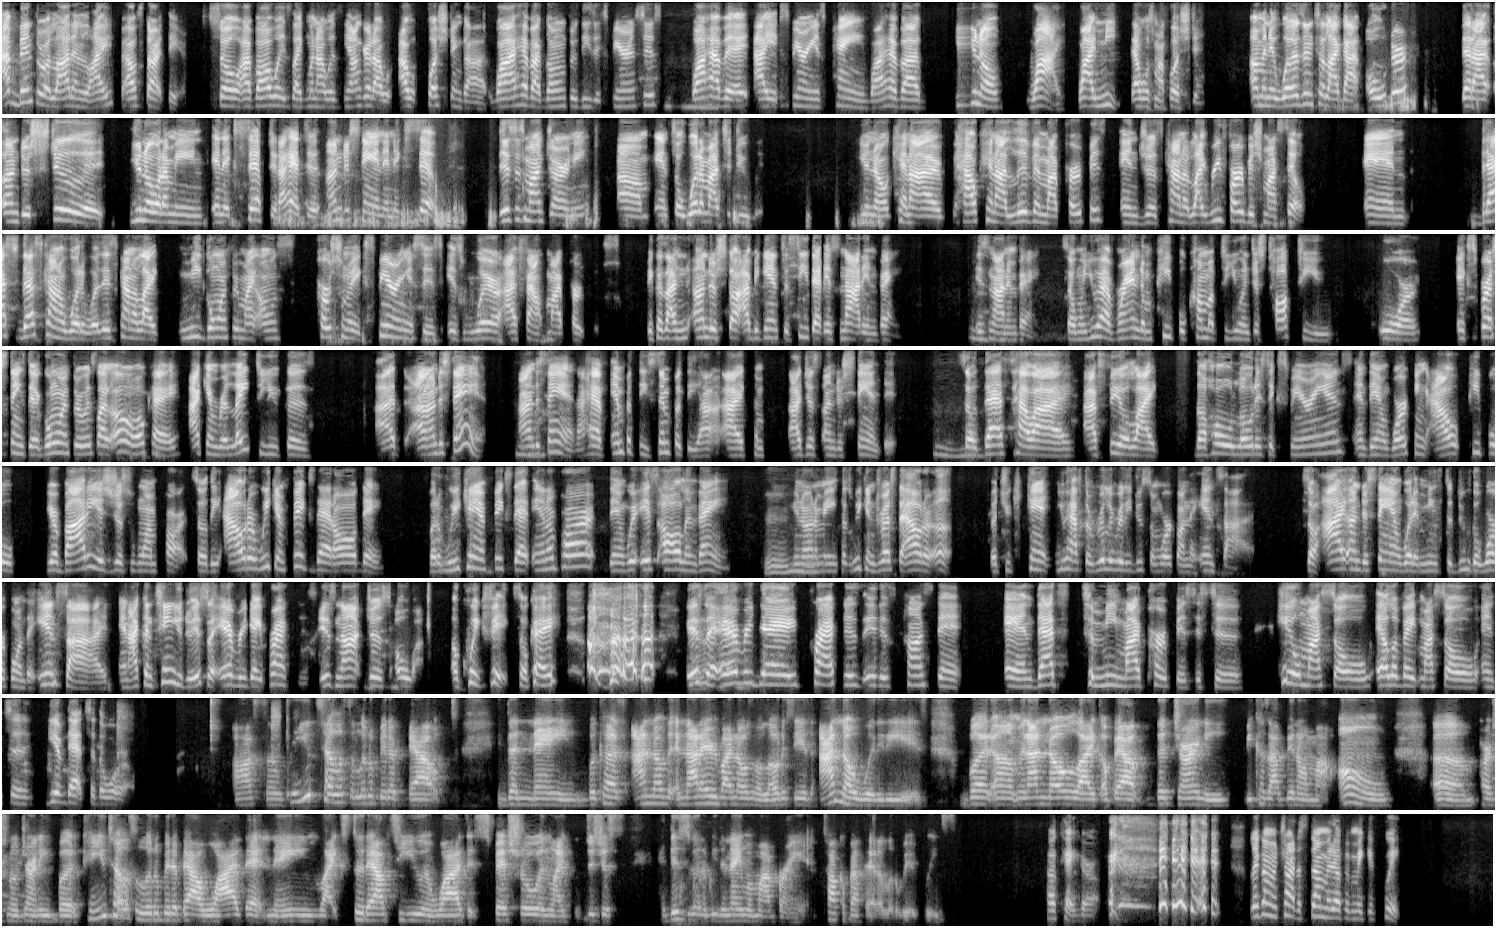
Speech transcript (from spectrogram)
I've been through a lot in life. I'll start there. So I've always like when I was younger, I would- would question God. Why have I gone through these experiences? Why have I, I experienced pain? Why have I, you know, why? Why me? That was my question. Um, mean, it wasn't until I got older that I understood you know what I mean, and accepted. I had to understand and accept this is my journey. Um, and so what am I to do with? it? You know, can I how can I live in my purpose and just kind of like refurbish myself? And that's that's kind of what it was. It's kind of like me going through my own personal experiences is where I found my purpose because I understood I began to see that it's not in vain. It's not in vain. So when you have random people come up to you and just talk to you or express things they're going through, it's like, oh, okay, I can relate to you because I I understand. Mm-hmm. I understand. I have empathy, sympathy. I I can I just understand it. Mm-hmm. So that's how I I feel like the whole Lotus experience and then working out people your body is just one part. So the outer we can fix that all day. But if we can't fix that inner part, then we're it's all in vain. Mm-hmm. You know what I mm-hmm. mean? Because we can dress the outer up, but you can't. You have to really, really do some work on the inside. So I understand what it means to do the work on the inside, and I continue to. It's an everyday practice. It's not just mm-hmm. oh a quick fix, okay? it's an everyday practice. It is constant, and that's to me my purpose is to heal my soul, elevate my soul, and to give that to the world. Awesome. Can you tell us a little bit about the name? Because I know that not everybody knows what a lotus is. I know what it is, but um, and I know like about the journey because I've been on my own um personal journey. But can you tell us a little bit about why that name like stood out to you and why is it special and like just just this is gonna be the name of my brand? Talk about that a little bit, please. Okay, girl. like I'm gonna try to sum it up and make it quick.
